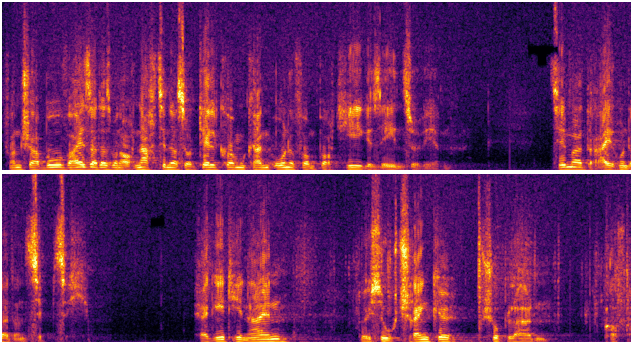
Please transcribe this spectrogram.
Von Chabot weiß er, dass man auch nachts in das Hotel kommen kann, ohne vom Portier gesehen zu werden. Zimmer 370. Er geht hinein, durchsucht Schränke, Schubladen, Koffer.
